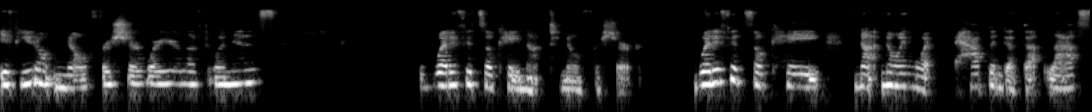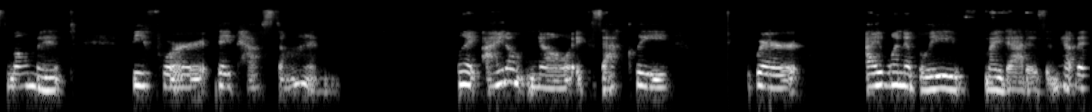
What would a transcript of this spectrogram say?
if you don't know for sure where your loved one is, what if it's okay not to know for sure? What if it's okay not knowing what happened at that last moment before they passed on? Like, I don't know exactly where I want to believe my dad is in heaven,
